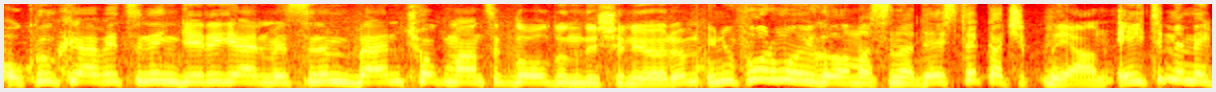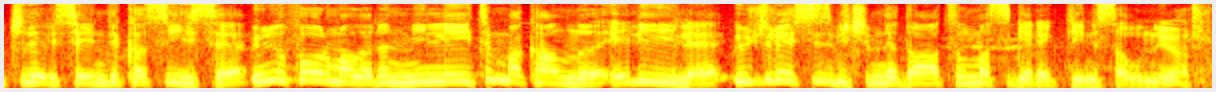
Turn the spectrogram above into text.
Okul kıyafetinin geri gelmesinin ben çok mantıklı olduğunu düşünüyorum. Üniforma uygulamasına destek açıklayan Eğitim Emekçileri Sendikası ise üniformaların Milli Eğitim Bakanlığı eliyle ücretsiz biçimde dağıtılması gerektiğini savunuyor.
